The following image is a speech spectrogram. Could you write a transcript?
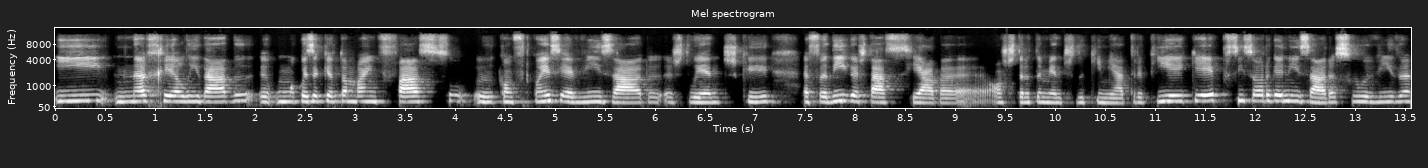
e, na realidade, uma coisa que eu também faço eh, com frequência é avisar as doentes que a fadiga está associada aos tratamentos de quimioterapia e que é preciso organizar a sua vida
